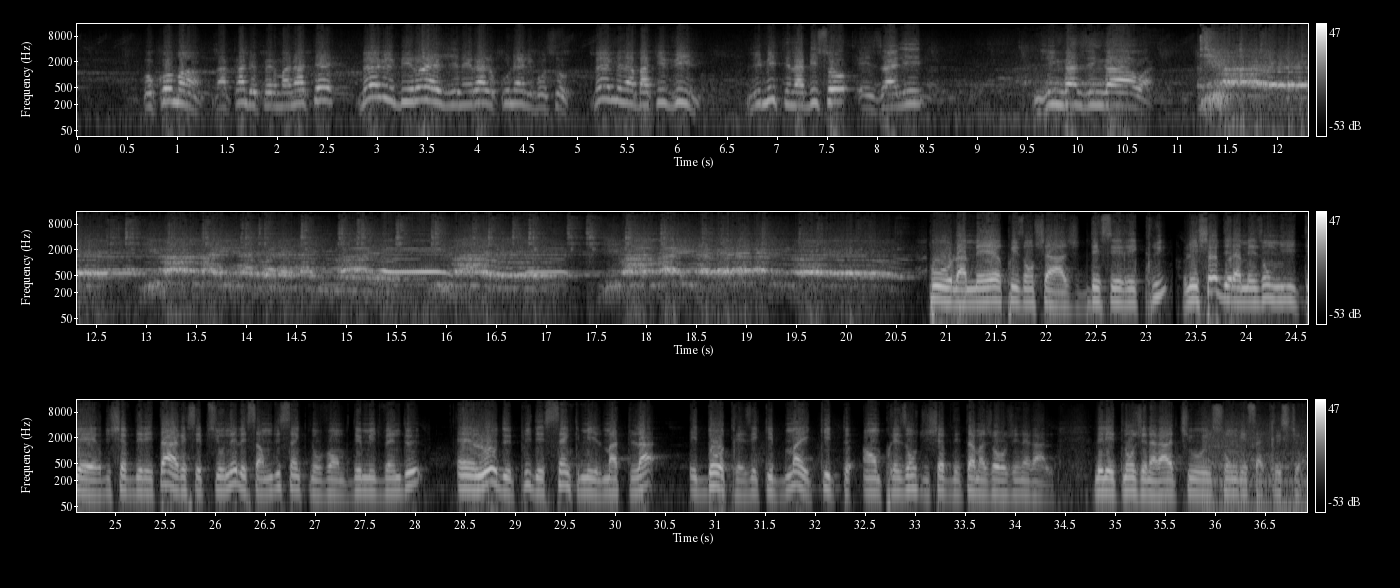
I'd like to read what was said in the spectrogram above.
kokóma na camp de permanent te. Meme biro ya général kuna liboso. Meme na baki ville. Limite na biso ezali nzinganzinga awa Pour la meilleure prise en charge de ces recrues, le chef de la maison militaire du chef de l'État a réceptionné le samedi 5 novembre 2022 un lot de plus de 5000 matelas et d'autres équipements et kits en présence du chef d'état-major général, le lieutenant général Chio Isong et sa Christian.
